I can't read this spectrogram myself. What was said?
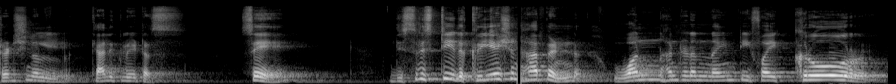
traditional calculators say the Srishti, the creation happened 195 crore,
